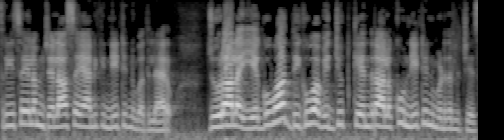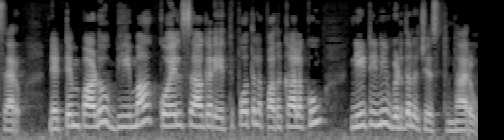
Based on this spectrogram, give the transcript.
శ్రీశైలం జలాశయానికి నీటిని వదిలారు. జూరాల ఎగువ దిగువ విద్యుత్ కేంద్రాలకు నీటిని విడుదల చేశారు. నెట్టెంపాడు భీమా కోయల్ సాగర్ ఎత్తిపోతల పథకాలకు నీటిని విడుదల చేస్తున్నారు.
